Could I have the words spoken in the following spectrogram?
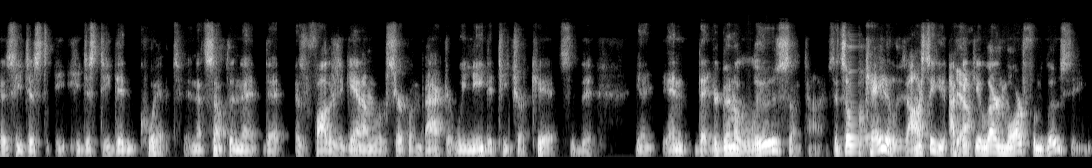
because he just he just he didn't quit, and that's something that that as fathers again, I'm circling back that we need to teach our kids that you know, and that you're going to lose sometimes. It's okay to lose. Honestly, I Yeah. think you learn more from losing.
